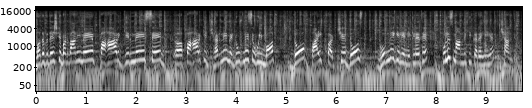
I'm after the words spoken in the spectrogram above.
मध्य प्रदेश के बड़वानी में पहाड़ गिरने से पहाड़ के झरने में डूबने से हुई मौत। दो बाइक पर छह दोस्त घूमने के लिए निकले थे। पुलिस मामले की कर रही है छानबीन।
